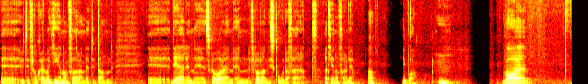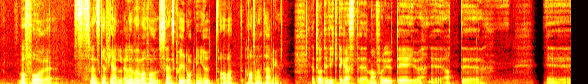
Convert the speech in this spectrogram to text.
eh, utifrån själva genomförandet. Utan det är en, ska vara en, en förhållandevis god affär att, att genomföra det. Ja, det är bra. Mm. Vad, vad får svenska fjäll, eller vad får svensk skidåkning ut av att ha sådana här tävlingar? Jag tror att det viktigaste man får ut det är ju eh, att eh, eh,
